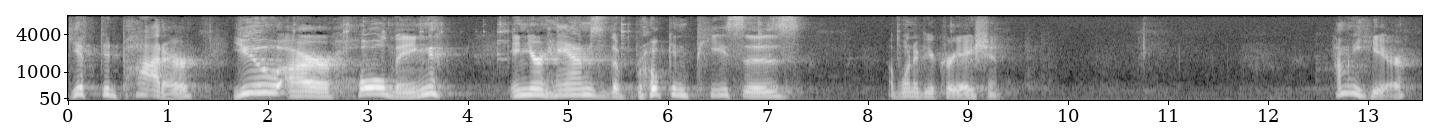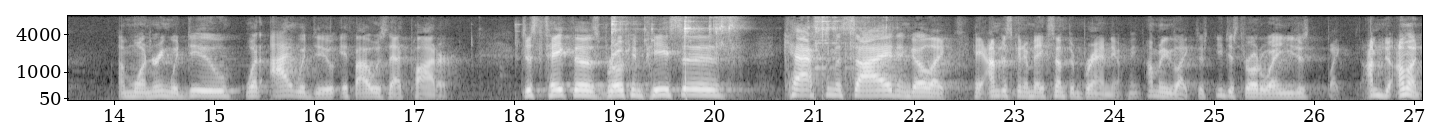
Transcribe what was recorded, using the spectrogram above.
gifted potter, you are holding in your hands the broken pieces of one of your creation. How many here? I'm wondering, would do what I would do if I was that potter. Just take those broken pieces, cast them aside, and go like, hey, I'm just gonna make something brand new. I mean, how many like just you just throw it away and you just like, I'm I'm a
